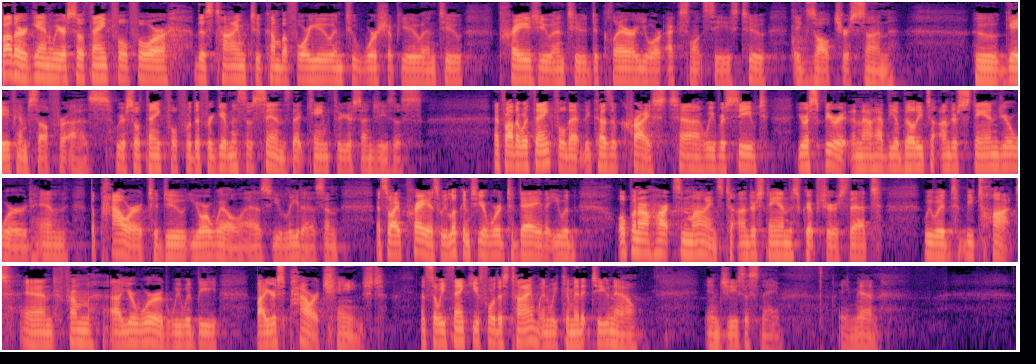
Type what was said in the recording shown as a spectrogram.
Father, again, we are so thankful for this time to come before you and to worship you and to praise you and to declare your excellencies, to exalt your Son who gave himself for us. We are so thankful for the forgiveness of sins that came through your Son Jesus. And Father, we're thankful that because of Christ, uh, we've received your Spirit and now have the ability to understand your Word and the power to do your will as you lead us. And and so I pray as we look into your word today that you would open our hearts and minds to understand the scriptures, that we would be taught, and from uh, your word we would be, by your power, changed. And so we thank you for this time and we commit it to you now. In Jesus' name, amen.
